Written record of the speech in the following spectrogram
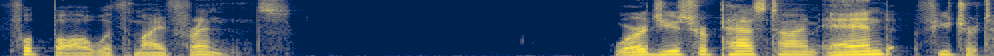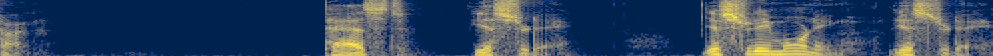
football with my friends. Words used for past time and future time. Past, yesterday. Yesterday morning, yesterday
